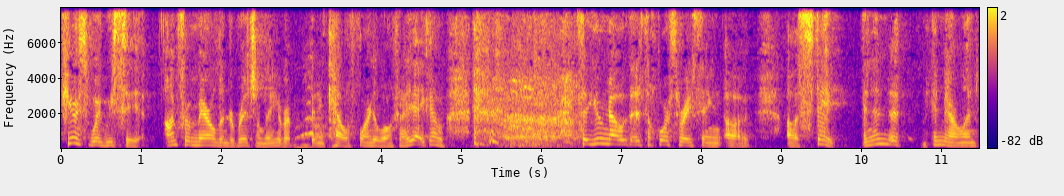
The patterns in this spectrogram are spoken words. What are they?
here's the way we see it. I'm from Maryland originally. I've been in California a long time. There you go. so you know that it's a horse racing uh, uh, state. And in, the, in Maryland,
